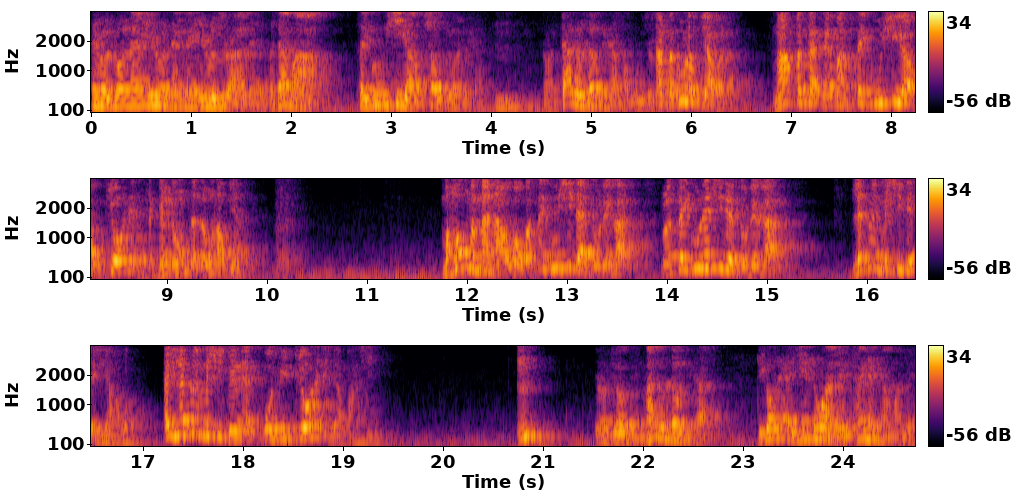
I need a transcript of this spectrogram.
အဲ့တော့တော်လန်ရေးတို့နိုင်ငံရေးတို့ဆိုတာလေပါစက်မှာ စိတ်ကူးရှိအောင်ရှောက်ပြောနေတာနော်တက်လို့လုပ်နေတာမဟုတ်ဘူးကျွန်အဲ့တော်တခုတော့ပြပါလားငါပတ်သက်ထဲမှာစိတ်ကူးရှိအောင်ပြောတဲ့စကလုံးတစ်လုံးတော့ပြမဟုတ်မမှန်တာဘောကွာစိတ်ကူးရှိတယ်ဆိုတဲ့ကမလို့စိတ်ကူးလည်းရှိတယ်ဆိုတဲ့ကလက်တွေ့မရှိတဲ့အရာပေါ့အဲ့လက်တွေ့မရှိဘဲနဲ့ကိုစီပြောတဲ့အရာပါရှိဟမ်ပြောပြောပြီငါလို့လုပ်နေတာဒီကောင်လည်းအရင်တော့ကလေထိုင်းနိုင်ငံမှာလေ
